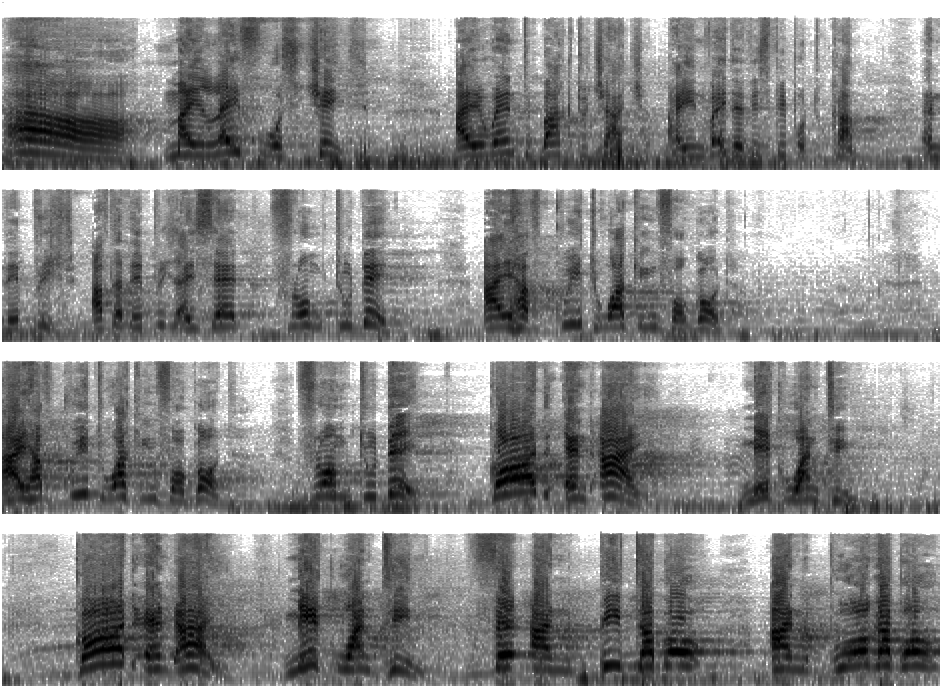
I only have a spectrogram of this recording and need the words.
Ah, my life was changed. I went back to church. I invited these people to come and they preached. After they preached, I said, From today, I have quit working for God. I have quit working for God. From today, God and I make one team. God and I make one team. The unbeatable, unbogable,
